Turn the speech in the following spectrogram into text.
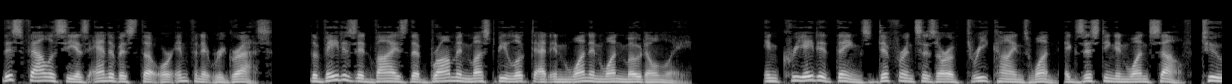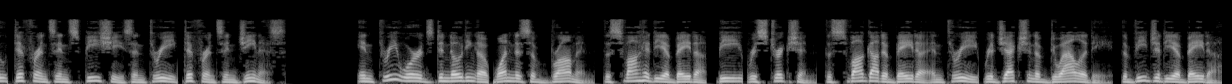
This fallacy is anavastha or infinite regress. The Vedas advise that Brahman must be looked at in one and one mode only. In created things differences are of three kinds 1 existing in oneself, 2 difference in species and 3 difference in genus. In three words denoting a oneness of Brahman, the Svahatiya Bheda, b restriction, the Svagata Bheda and 3 rejection of duality, the Vijatiya Bheda,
